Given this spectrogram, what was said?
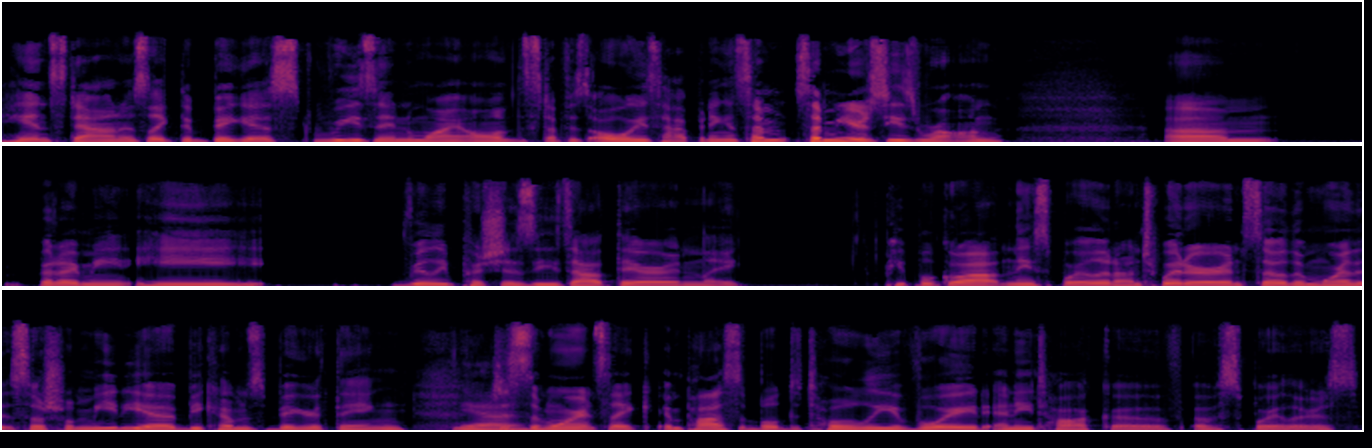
hands down is like the biggest reason why all of this stuff is always happening. And some some years he's wrong, um, but I mean he really pushes these out there, and like people go out and they spoil it on Twitter, and so the more that social media becomes a bigger thing, yeah. just the more it's like impossible to totally avoid any talk of of spoilers.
